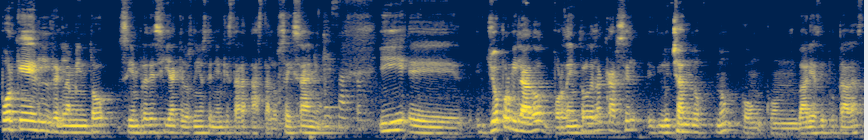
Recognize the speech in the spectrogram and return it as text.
porque el reglamento siempre decía que los niños tenían que estar hasta los seis años. Exacto. Y eh, yo por mi lado, por dentro de la cárcel, eh, luchando ¿no? con, con varias diputadas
